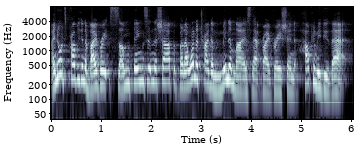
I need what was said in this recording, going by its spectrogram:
I know it's probably gonna vibrate some things in the shop, but I wanna try to minimize that vibration. How can we do that?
